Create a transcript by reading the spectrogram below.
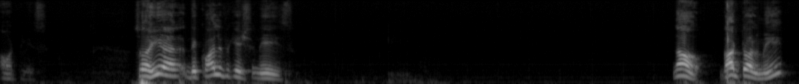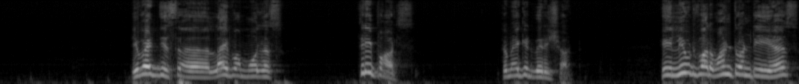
our place. So, here the qualification is now God told me divide this uh, life of Moses three parts to make it very short. He lived for 120 years.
